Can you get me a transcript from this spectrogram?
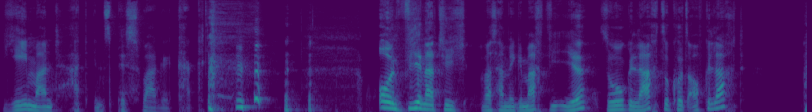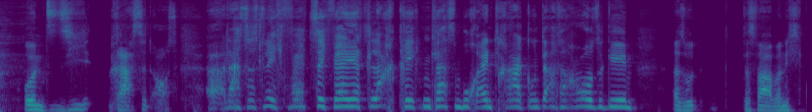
Jemand hat ins Pissoir gekackt. Und wir natürlich, was haben wir gemacht wie ihr? So gelacht, so kurz aufgelacht. Und sie rastet aus. Das ist nicht witzig, wer jetzt lacht, kriegt einen Klassenbucheintrag und darf nach Hause gehen. Also, das war aber nicht,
